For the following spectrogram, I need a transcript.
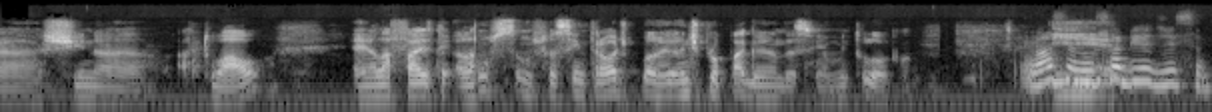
A China atual ela faz ela é uma central de antipropaganda, assim, é muito louco. Nossa, e, eu não sabia disso.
